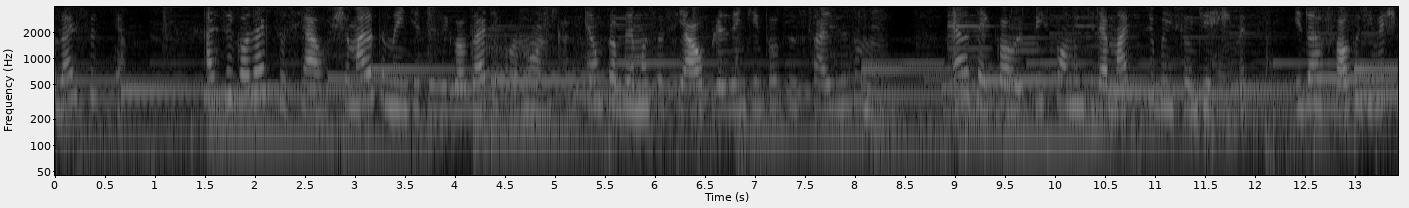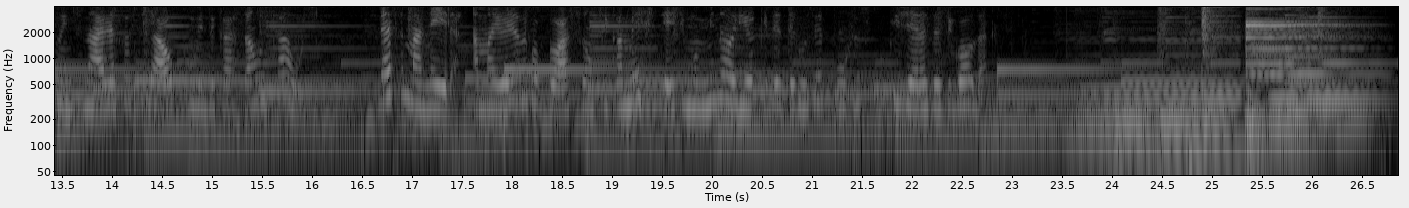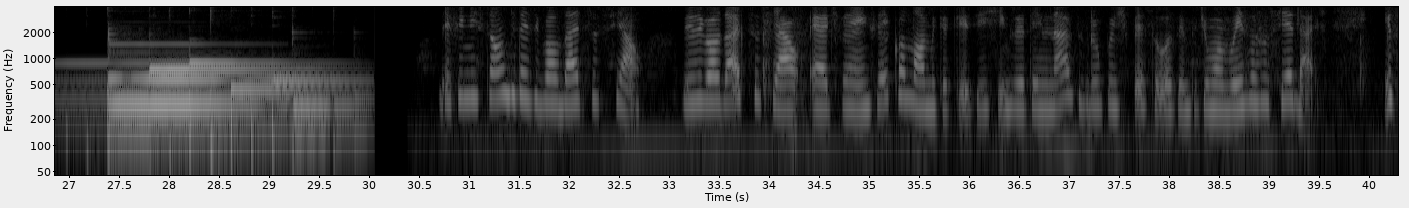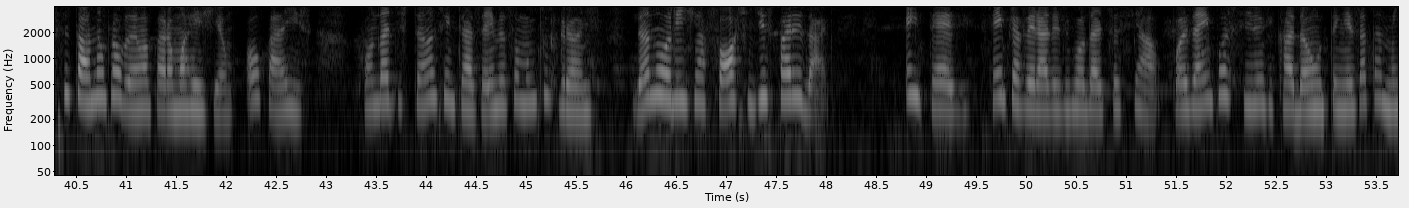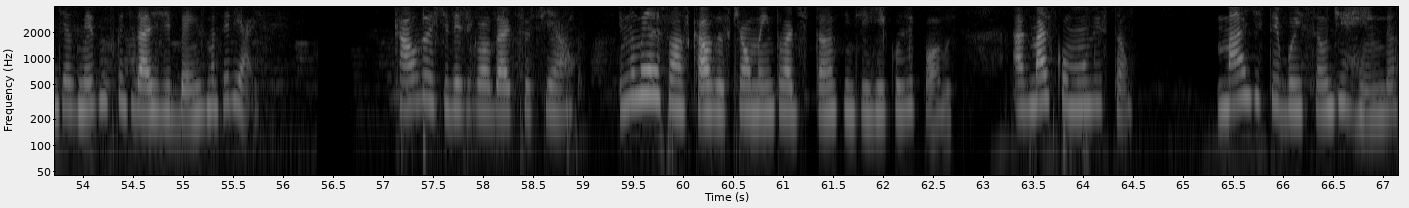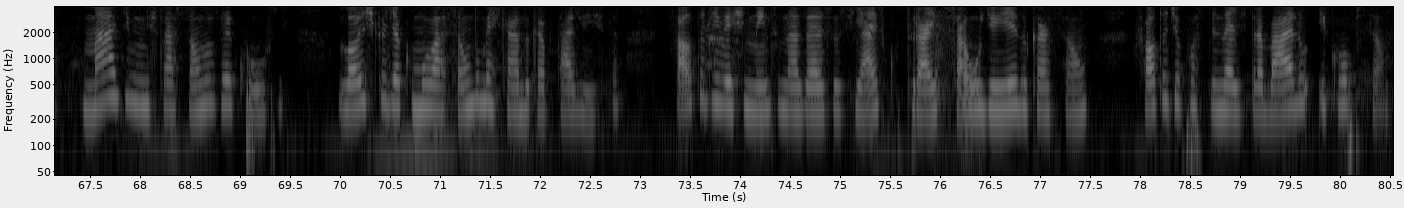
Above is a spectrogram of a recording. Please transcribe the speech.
Desigualdade social. A desigualdade social, chamada também de desigualdade econômica, é um problema social presente em todos os países do mundo. Ela decorre principalmente da má distribuição de renda e da falta de investimentos na área social, como educação e saúde. Dessa maneira, a maioria da população fica à mercê de uma minoria que detém os recursos, o que gera as desigualdades. Definição de desigualdade social: Desigualdade social é a diferença econômica que existe entre determinados grupos de pessoas dentro de uma mesma sociedade. Isso se torna um problema para uma região ou país quando a distância entre as rendas são muito grandes, dando origem a fortes disparidades. Em tese, sempre haverá desigualdade social, pois é impossível que cada um tenha exatamente as mesmas quantidades de bens materiais. Causas de desigualdade social: Inúmeras são as causas que aumentam a distância entre ricos e pobres. As mais comuns estão: má distribuição de renda, má administração dos recursos, lógica de acumulação do mercado capitalista, falta de investimentos nas áreas sociais, culturais, saúde e educação, falta de oportunidade de trabalho e corrupção.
